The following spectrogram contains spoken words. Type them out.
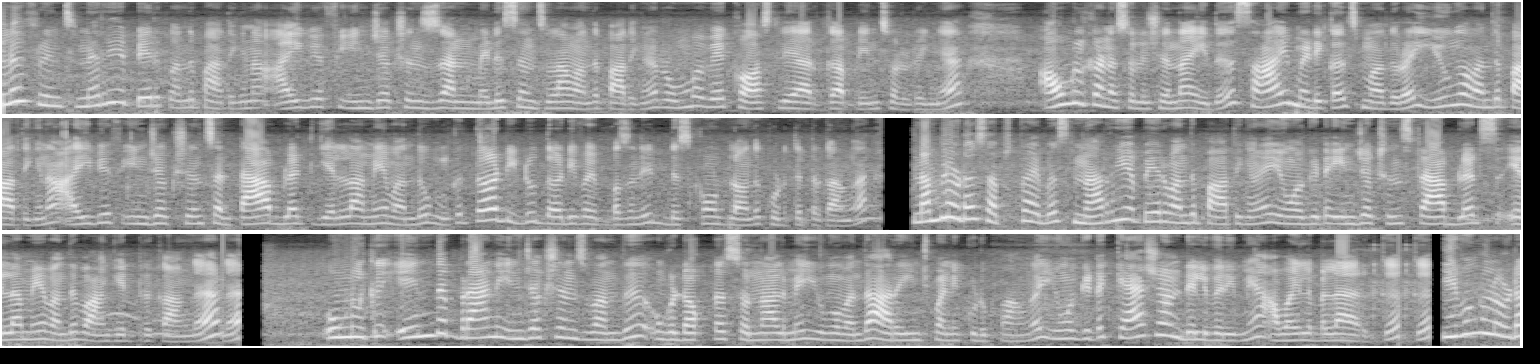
ஹலோ ஃப்ரெண்ட்ஸ் நிறைய பேருக்கு வந்து பார்த்தீங்கன்னா ஐவிஎஃப் இன்ஜெக்ஷன்ஸ் அண்ட் மெடிசன்ஸ்லாம் வந்து பார்த்தீங்கன்னா ரொம்பவே காஸ்ட்லியாக இருக்குது அப்படின்னு சொல்கிறீங்க அவங்களுக்கான சொல்யூஷன் தான் இது. சாய் மெடிக்கல்ஸ் மதுரை இவங்க வந்து பார்த்தீங்கன்னா ஐவிஎஃப் இன்ஜெக்ஷன்ஸ் அண்ட் டேப்லெட் எல்லாமே வந்து உங்களுக்கு thirty to thirty five percentage டிஸ்கவுண்ட்டில் வந்து கொடுத்துட்ருக்காங்க நம்மளோட சப்ஸ்கிரைபர்ஸ் நிறைய பேர் வந்து பார்த்தீங்கன்னா இவங்ககிட்ட இன்ஜெக்ஷன்ஸ் டேப்லெட்ஸ் எல்லாமே வந்து வாங்கிட்டு இருக்காங்க. உங்களுக்கு எந்த பிராண்ட் இன்ஜெக்ஷன்ஸ் வந்து உங்கள் டாக்டர் சொன்னாலுமே இவங்க வந்து அரேஞ்ச் பண்ணி கொடுப்பாங்க. இவங்க கிட்ட கேஷ் ஆன் டெலிவரியுமே அவைலபிளாக இருக்குது இவங்களோட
